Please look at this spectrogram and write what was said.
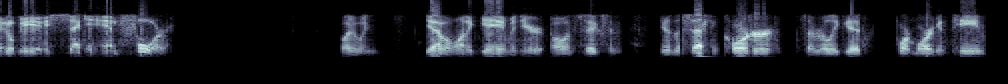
It'll be a second and four. Boy, when you haven't won a game and you're 0 6 and you're in the second quarter, it's a really good Fort Morgan team,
